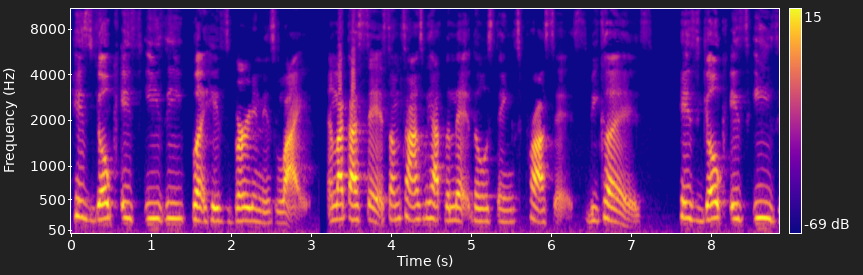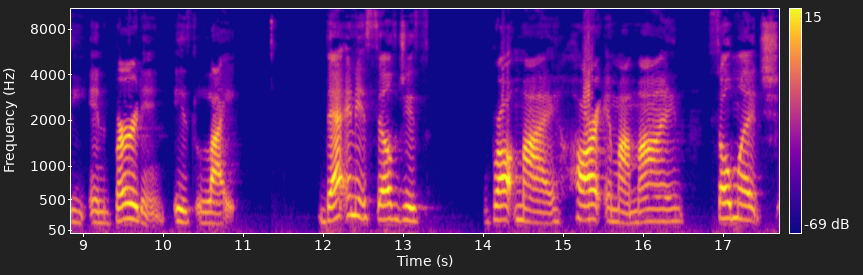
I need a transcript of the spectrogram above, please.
his yoke is easy, but his burden is light. And like I said, sometimes we have to let those things process because his yoke is easy and burden is light. That in itself just brought my heart and my mind so much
